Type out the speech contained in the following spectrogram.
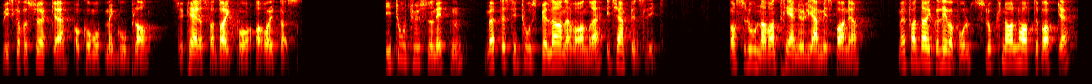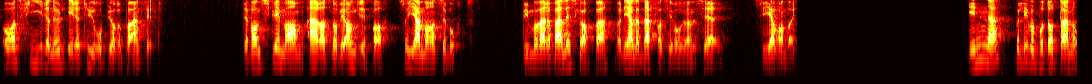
Vi skal forsøke å komme opp med en god plan, siteres van Dijk på av Reuters. I 2019 møttes de to spillerne hverandre i Champions League. Barcelona vant 3-0 hjemme i Spania, men van Dijk og Liverpool slo knallhardt tilbake og vant 4-0 i returoppgjøret på Anfield. Det vanskelige med ham er at når vi angriper, så gjemmer han seg bort. Vi må være veldig skarpe når det gjelder defensiv organisering, sier van Dijk. Inne på liverpool.no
